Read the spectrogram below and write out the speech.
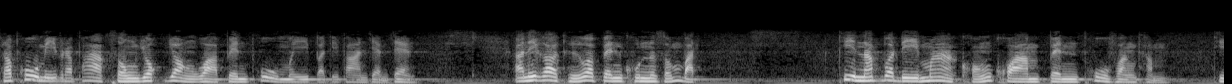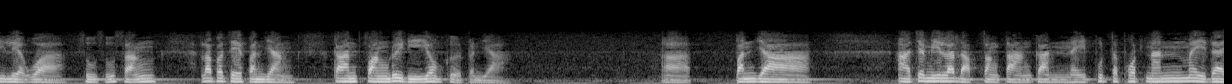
พระผู้มีพระภาคทรงยกย่องว่าเป็นผู้มีปฏิพานแจ่มแจ้ง อันนี้ก็ถือว่าเป็นคุณสมบัติ ที่นับว่าดีมากของความเป็นผู้ฟังธรรม ที่เรียกว่าสุสุสังรับเจปัญญัง การฟังด้วยดีย่อมเกิดปัญญาปัญญา อาจจะมีระดับต่างๆกันในพุทธพจน์นั้นไม่ได้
